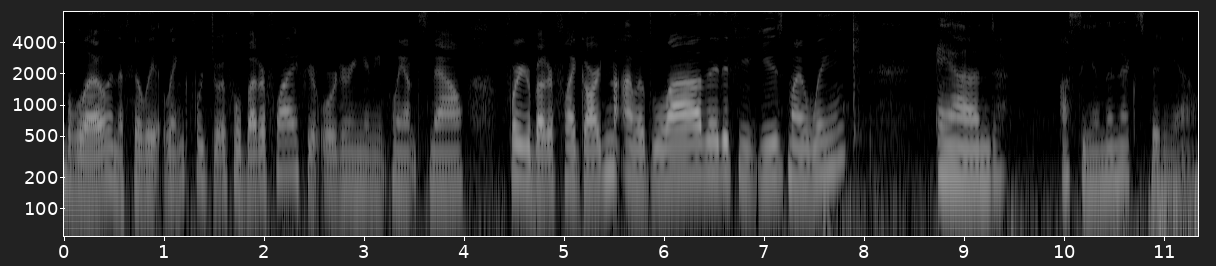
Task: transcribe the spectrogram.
below, an affiliate link for Joyful Butterfly if you're ordering any plants now for your butterfly garden. I would love it if you use my link and I'll see you in the next video.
